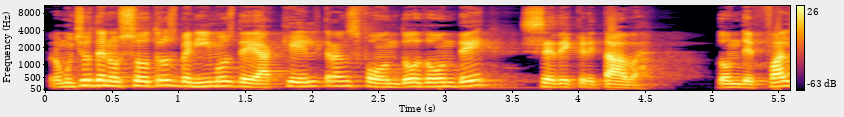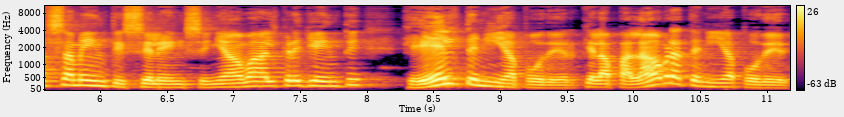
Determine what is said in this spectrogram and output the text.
pero muchos de nosotros venimos de aquel trasfondo donde se decretaba, donde falsamente se le enseñaba al creyente que él tenía poder, que la palabra tenía poder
